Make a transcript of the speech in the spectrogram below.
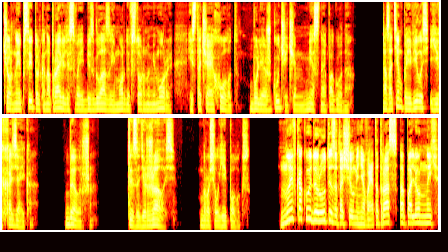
Черные псы только направили свои безглазые морды в сторону Меморы, источая холод, более жгучий, чем местная погода. А затем появилась и их хозяйка, Деларша. «Ты задержалась», — бросил ей Полукс. «Ну и в какую дыру ты затащил меня в этот раз, опаленный?»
